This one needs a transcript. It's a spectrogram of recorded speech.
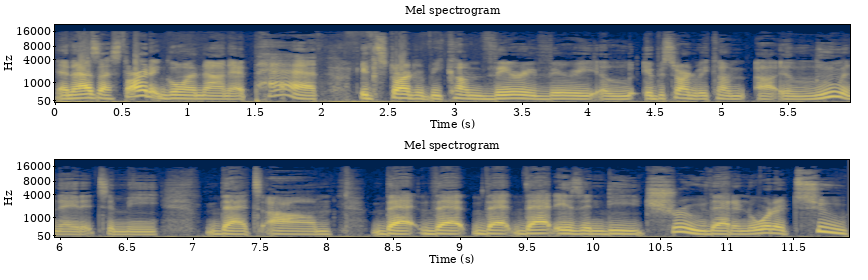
And as I started going down that path, it started to become very, very. It started to become uh, illuminated to me that um, that that that that is indeed true. That in order to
